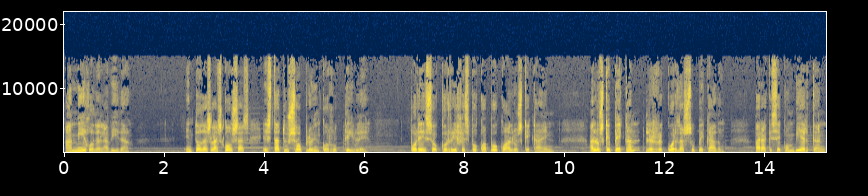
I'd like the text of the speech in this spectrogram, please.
amigo de la vida. En todas las cosas está tu soplo incorruptible. Por eso corriges poco a poco a los que caen, A los que pecan les recuerdas su pecado, para que se conviertan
